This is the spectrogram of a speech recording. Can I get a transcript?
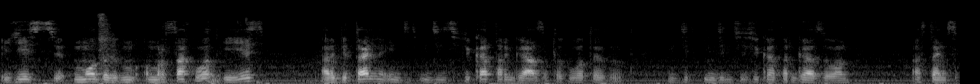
есть модуль марсоход и есть орбитальный идентификатор газа. Так вот этот идентификатор газа он останется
